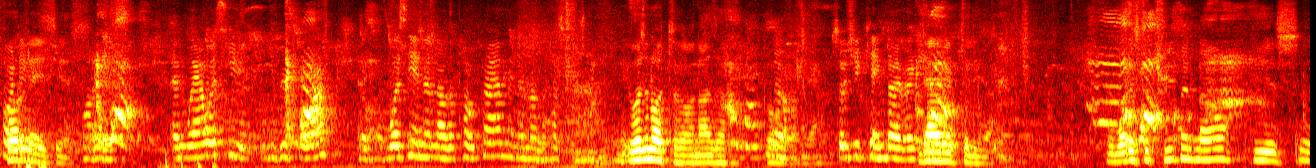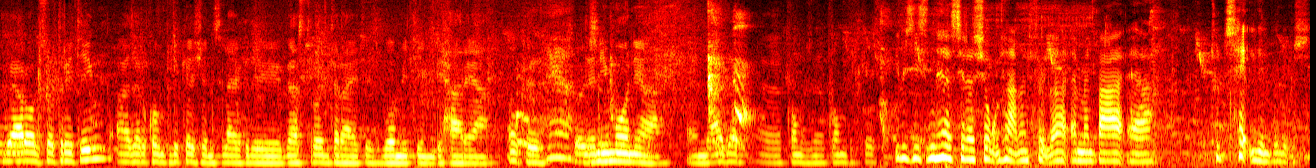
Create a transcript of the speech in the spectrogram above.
Four days, yes. Four days. And where was he, he before? Was he in another program, in another hospital? It was not on other No. yeah. So she came directly? Directly, yeah. And what is the treatment now? He is. We Uh, are also treating other complications like the gastroenteritis, vomiting, diarrhea, okay. So the pneumonia, and other uh, com- complications. Det vil sige, at i den her situation her, man føler, at man bare er totalt hjælpeløs.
